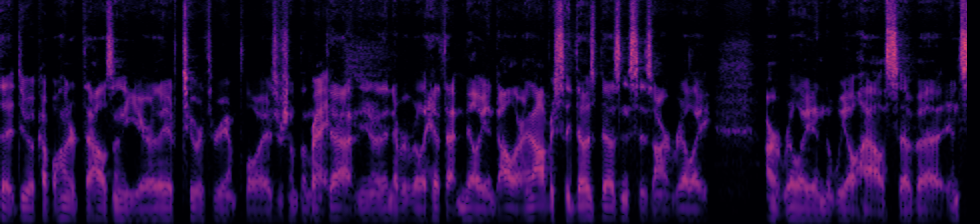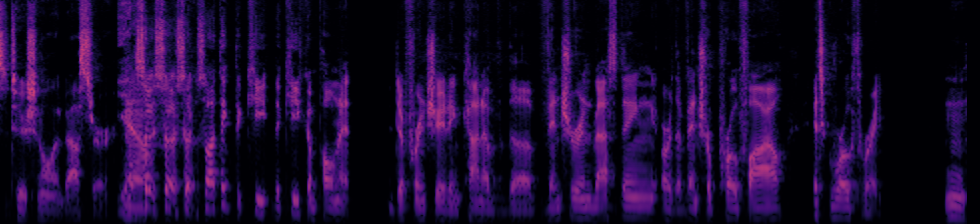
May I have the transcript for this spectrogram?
that do a couple hundred thousand a year. They have two or three employees or something like that. And, you know, they never really hit that million dollar. And obviously, those businesses aren't really aren't really in the wheelhouse of a institutional investor. Yeah. So, so, so, so I think the key, the key component differentiating kind of the venture investing or the venture profile, it's growth rate. Mm.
